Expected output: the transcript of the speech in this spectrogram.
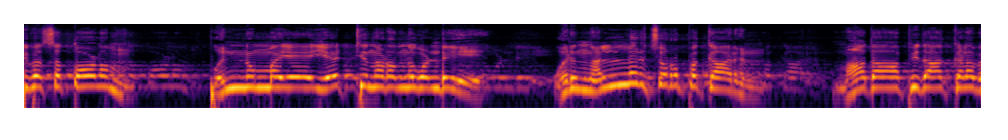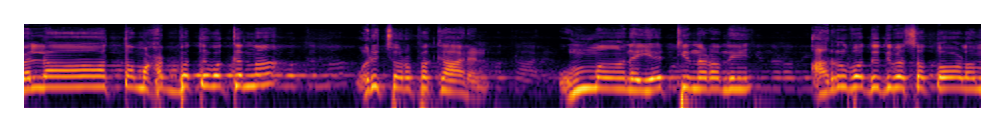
ദിവസത്തോളം പൊന്നുമ്മയെ ഏറ്റി നടന്നുകൊണ്ട് ഒരു നല്ലൊരു ചെറുപ്പക്കാരൻ മാതാപിതാക്കളെ വല്ലാത്ത മഹബത്ത് വെക്കുന്ന ഒരു ചെറുപ്പക്കാരൻ ഉമ്മാനെ ഏറ്റി നടന്ന് അറുപത് ദിവസത്തോളം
